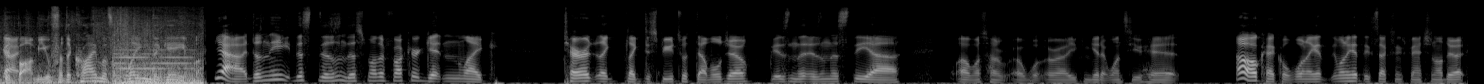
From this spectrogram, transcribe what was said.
carpet bomb you for the crime of playing the game. Yeah, doesn't he? This doesn't this motherfucker get in like terror like like disputes with Deviljho? Isn't the, isn't this the uh? Oh, what's how, uh, or, uh, you can get it once you hit. Oh, okay, cool. When I get when I hit the section expansion, I'll do it.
